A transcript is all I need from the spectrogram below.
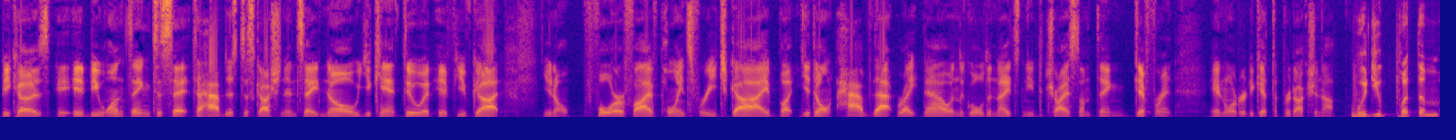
because it'd be one thing to say to have this discussion and say no you can't do it if you've got you know four or five points for each guy but you don't have that right now and the golden knights need to try something different in order to get the production up would you put them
